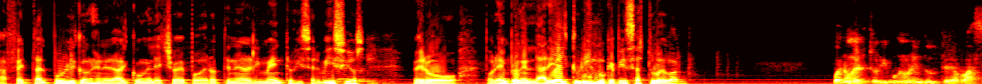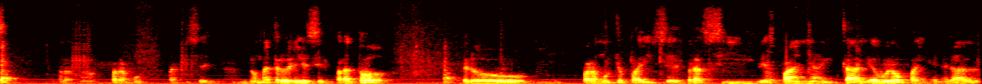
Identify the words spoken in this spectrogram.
afecta al público en general con el hecho de poder obtener alimentos y servicios, pero por ejemplo en el área del turismo, ¿qué piensas tú, Eduardo? Bueno, el turismo es una industria básica para, para muchos países, no me atrevería a decir para todos, pero para muchos países, Brasil, España, Italia, Europa en general,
